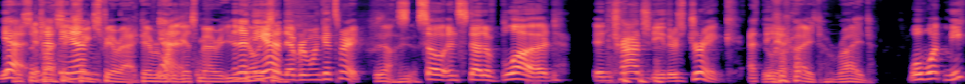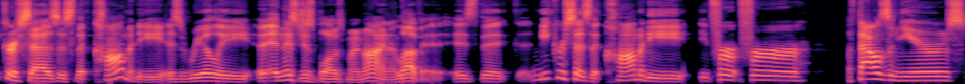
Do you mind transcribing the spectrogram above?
yeah It's and at classic the end Shakespeare act. Everybody yeah, gets married. and at the end everyone gets married yeah, yeah. so instead of blood in tragedy there's drink at the end Right. Right. Well, what Meeker says is that comedy is really, and this just blows my mind. I love it. Is that Meeker says that comedy for for a thousand years,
